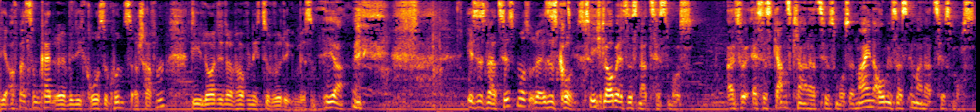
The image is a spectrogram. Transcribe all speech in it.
die Aufmerksamkeit oder will ich große Kunst erschaffen, die Leute dann hoffentlich zu würdigen wissen? Ja, Ist es Narzissmus oder ist es Kunst? ich glaube, es ist Narzissmus. Also es ist ganz klar Narzissmus. In meinen Augen ist das immer Narzissmus.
